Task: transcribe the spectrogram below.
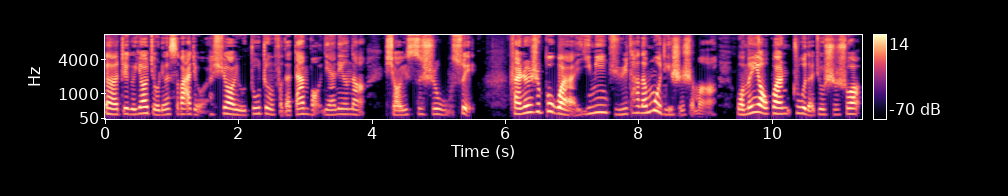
呃这个幺九零四八九需要有州政府的担保，年龄呢小于四十五岁。反正是不管移民局它的目的是什么啊，我们要关注的就是说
